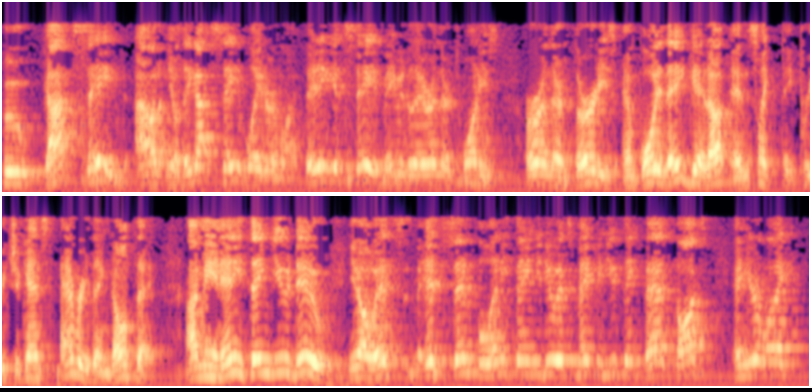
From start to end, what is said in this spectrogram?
who got saved out, you know, they got saved later in life. They didn't get saved. Maybe they were in their 20s or in their 30s. And boy, they get up and it's like they preach against everything, don't they? I mean, anything you do, you know, it's, it's sinful. Anything you do, it's making you think bad thoughts. And you're like,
